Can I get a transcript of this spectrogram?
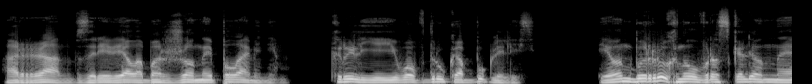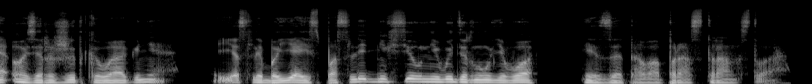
Аран взревел обожженный пламенем. Крылья его вдруг обуглились, и он бы рухнул в раскаленное озеро жидкого огня, если бы я из последних сил не выдернул его из этого пространства.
